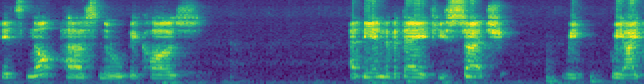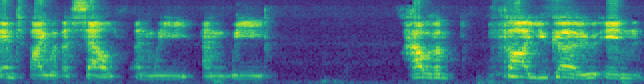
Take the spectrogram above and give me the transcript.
it's not personal because at the end of the day, if you search we we identify with a self and we and we however far you go in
